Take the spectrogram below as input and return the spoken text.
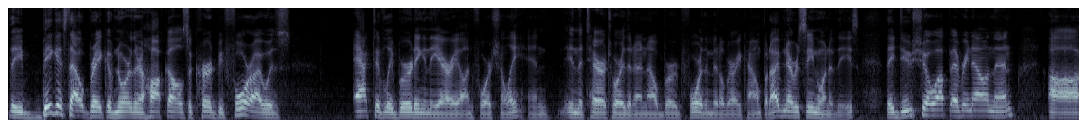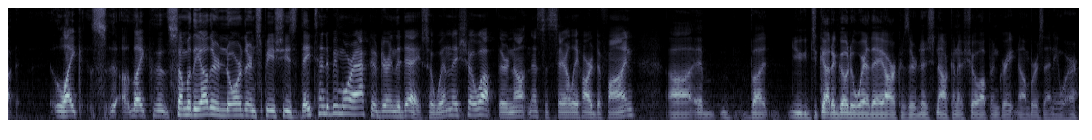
the biggest outbreak of northern hawk owls occurred before I was actively birding in the area, unfortunately, and in the territory that I now bird for the Middlebury Count, but I've never seen one of these. They do show up every now and then. Uh, like, like some of the other northern species, they tend to be more active during the day. So when they show up, they're not necessarily hard to find, uh, but you've got to go to where they are because they're just not going to show up in great numbers anywhere.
